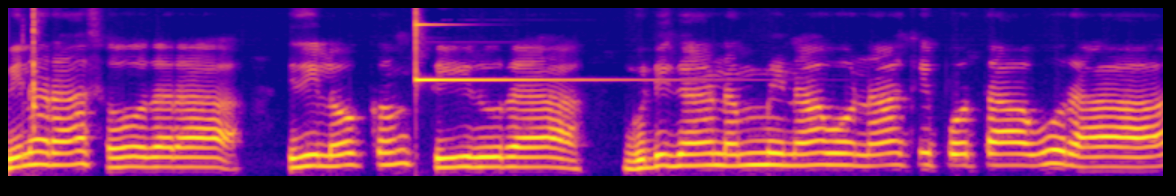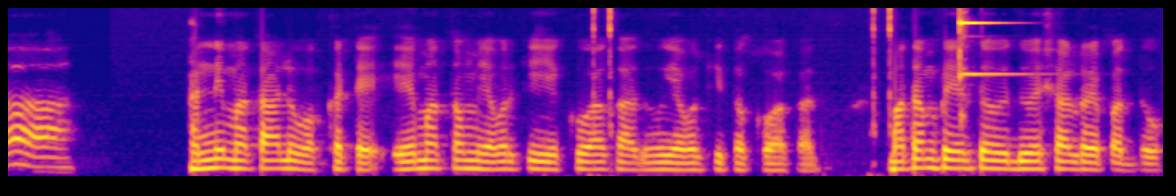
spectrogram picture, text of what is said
వినరా సోదరా ఇది లోకం తీరురా. గుడిగా నమ్మినావో నాకిపోతావురా. అన్ని మతాలు ఒక్కటే. ఏ మతం ఎవరికి ఎక్కువ కాదు ఎవరికి తక్కువ కాదు. మతం పేరుతో విద్వేషాలు రేపద్దు.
